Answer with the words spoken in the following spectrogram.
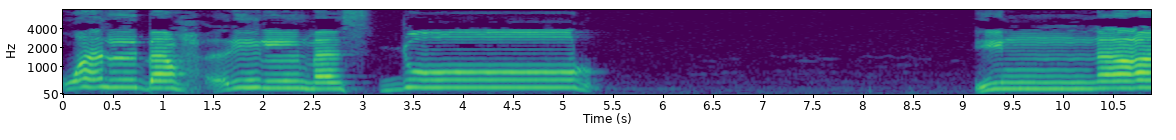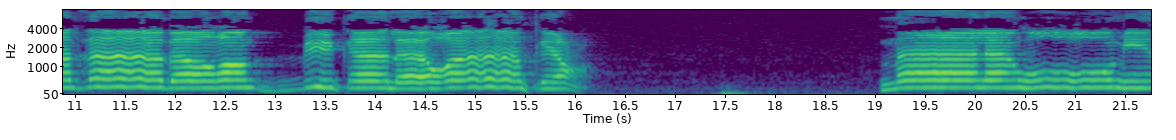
والبحر المسجور ان عذاب ربك لواقع. ما له من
